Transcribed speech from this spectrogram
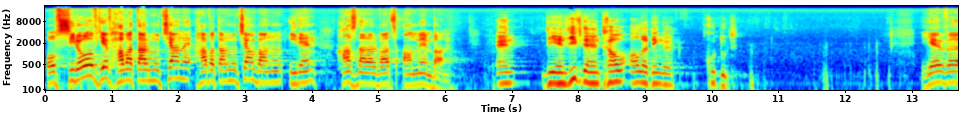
ով սիրով եւ հավատարմության հավատարմության բանում իրեն հանձնարարված ամեն բան։ En die in liefde en trouw alle dingen goed doet. Եվ ը,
